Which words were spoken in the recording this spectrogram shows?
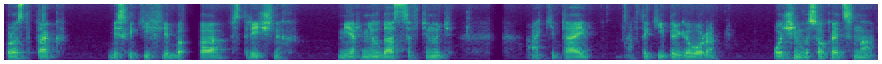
просто так, без каких-либо встречных мер, не удастся втянуть Китай в такие переговоры. Очень высокая цена.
